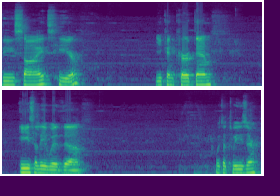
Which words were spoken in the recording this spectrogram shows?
These sides here, you can curve them easily with uh, with a tweezer.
